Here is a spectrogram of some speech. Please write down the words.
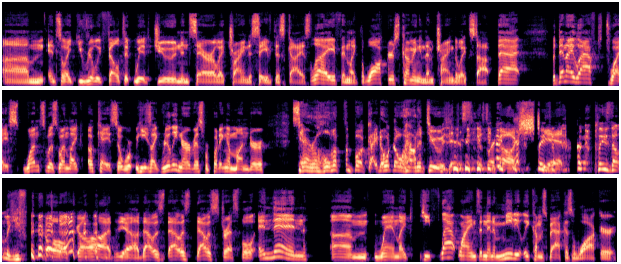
Um, and so like you really felt it with June and Sarah like trying to save this guy's life and like the walkers coming and them trying to like stop that. But then I laughed twice. Once was when like, okay, so we're, he's like really nervous. We're putting him under. Sarah, hold up the book. I don't know how to do this. It's like, oh Please shit. don't- Please don't leave. oh god. Yeah, that was that was that was stressful. And then um when like he flatlines and then immediately comes back as a walker.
